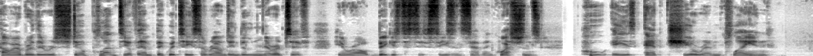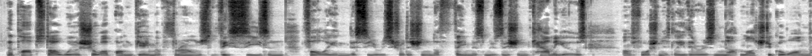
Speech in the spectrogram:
However, there is still plenty of ambiguity surrounding the narrative. Here are our biggest season 7 questions. Who is Ed Sheeran playing? The pop star will show up on Game of Thrones this season, following the series' tradition of famous musician cameos. Unfortunately, there is not much to go on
